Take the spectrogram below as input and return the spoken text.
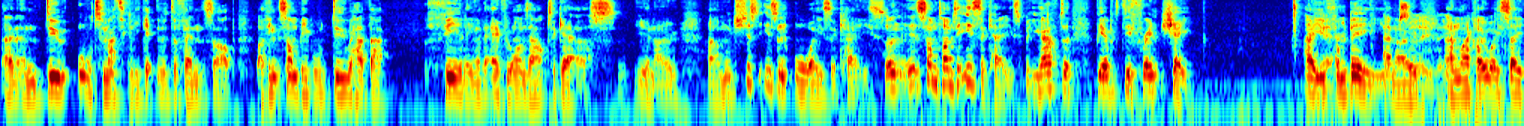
and and do automatically get the defence up. But I think some people do have that feeling of everyone's out to get us, you know, um, which just isn't always the case. And it, sometimes it is the case, but you have to be able to differentiate A Yeah, from B, you absolutely. know. And like I always say,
